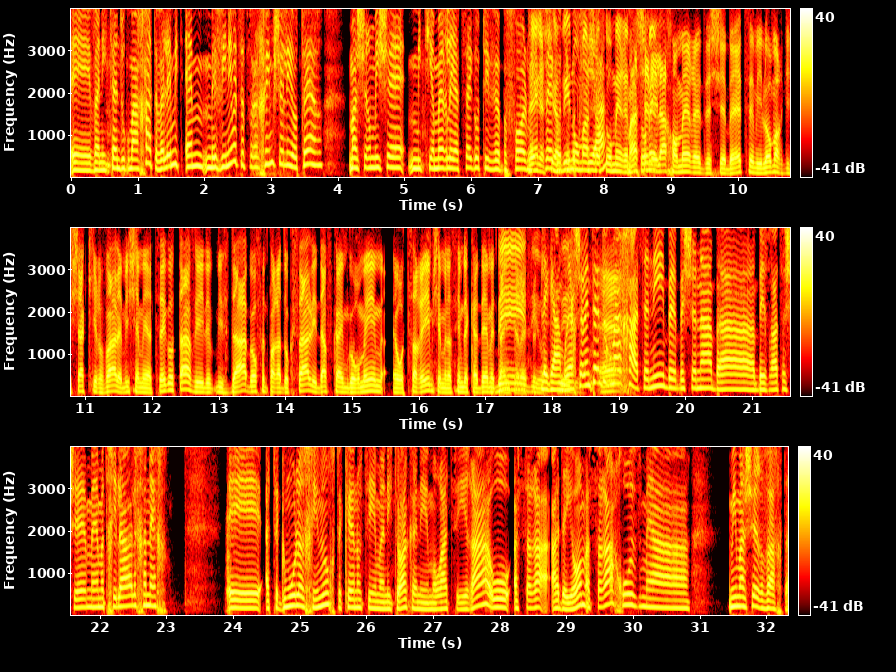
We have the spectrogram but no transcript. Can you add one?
אה, ואני אתן דוגמה אחת, אבל הם, הם מבינים את הצרכים שלי יותר מאשר מי שמתיימר לייצג אותי ובפועל רגע, מייצג אותי בכפייה. רגע, שיבינו מה שאת אומרת. מה שלילך אומרת זה שבעצם היא לא מרגישה קרבה למי שמייצג אותה, והיא מזדהה באופן פרדוקסלי דווקא עם גורמים אוצריים שמנסים לקדם את האינטרסים. לגמרי. עכשיו אני אתן דוגמה אה. אחת, אני בשנה הבאה, בעזרת השם, מתחילה לחנך. Uh, התגמול על חינוך, תקן אותי אם אני טועה, כי אני מורה צעירה, הוא עשרה, עד היום, עשרה אחוז מה, ממה שהרווחת.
